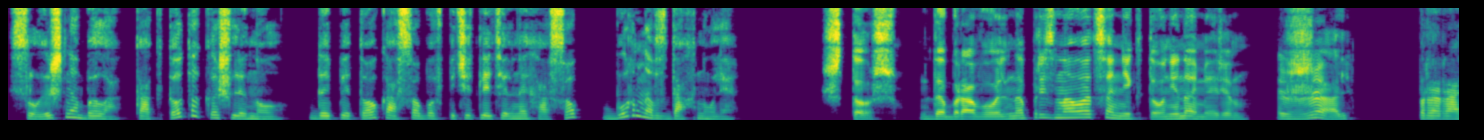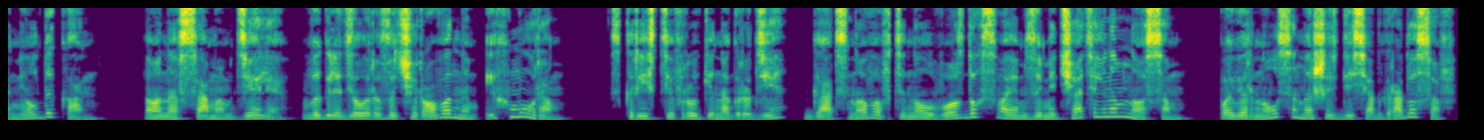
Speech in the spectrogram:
Слышно было, как кто-то кашлянул, да пяток особо впечатлительных особ бурно вздохнули. «Что ж, добровольно признаваться никто не намерен. Жаль», — проронил декан. Он и в самом деле выглядел разочарованным и хмурым. Скрестив руки на груди, гад снова втянул воздух своим замечательным носом, повернулся на 60 градусов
